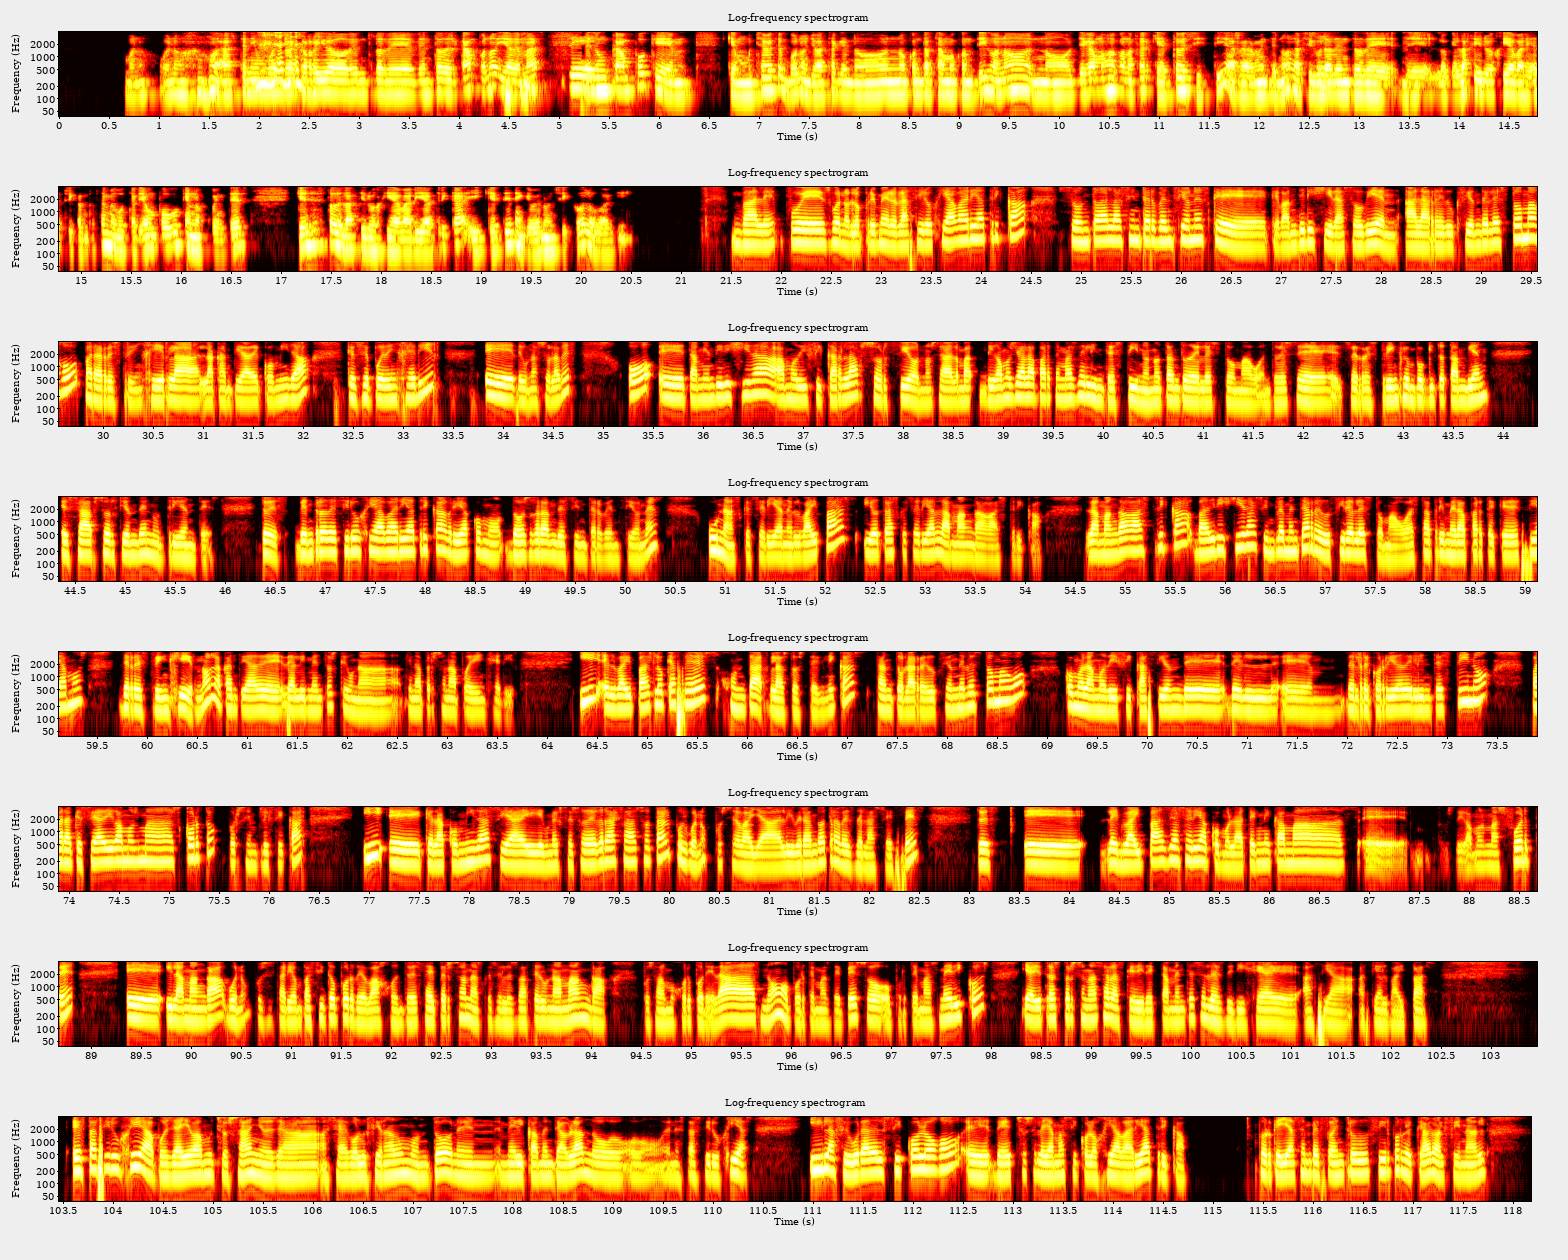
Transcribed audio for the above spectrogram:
bueno, bueno, has tenido un buen recorrido dentro, de, dentro del campo, ¿no? Y además es un campo que, que, muchas veces, bueno, yo hasta que no, no, contactamos contigo, ¿no? No llegamos a conocer que esto existía realmente, ¿no? La figura dentro de, de, lo que es la cirugía bariátrica. Entonces me gustaría un poco que nos cuentes qué es esto de la cirugía bariátrica y qué tiene que ver un psicólogo aquí. Vale, pues bueno, lo primero, la cirugía bariátrica son todas las intervenciones que, van dirigidas o bien a la reducción del estómago para restringir la, cantidad de comida que se puede ingerir eh, de una sola vez o eh, también dirigida a modificar la absorción, o sea, digamos ya la parte más del intestino, no tanto del estómago. Entonces se restringe un poquito también esa absorción de nutrientes. Entonces, dentro de cirugía bariátrica habría como dos grandes intervenciones, unas que serían el bypass y otras que serían la manga gástrica. La manga gástrica va dirigida simplemente a reducir el estómago, a esta primera parte que decíamos de restringir ¿no? la cantidad de, alimentos que una, que una persona puede ingerir. Y el bypass lo que hace es juntar las dos técnicas, tanto la reducción del estómago como la modificación del, em, del recorrido del intestino para que sea, digamos, más corto, por simplificar, y eh, que la comida, si hay un exceso de grasas o tal, pues bueno, pues se vaya liberando a través de las heces. Entonces, eh, el bypass ya sería como la técnica más, eh, pues digamos, más fuerte eh, y la manga, bueno, pues estaría un pasito por debajo. Entonces, hay personas que se les va a hacer una manga, pues a lo mejor por edad, ¿no? O por temas de peso o por temas médicos y hay otras personas a las que directamente se les dirige hacia, hacia el bypass. Esta cirugía pues ya lleva muchos años, ya se ha evolucionado un montón en, médicamente hablando o en estas cirugías y la figura del psicólogo, eh, de hecho, se le llama psicología bariátrica, porque ya se empezó a introducir porque, claro, al final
